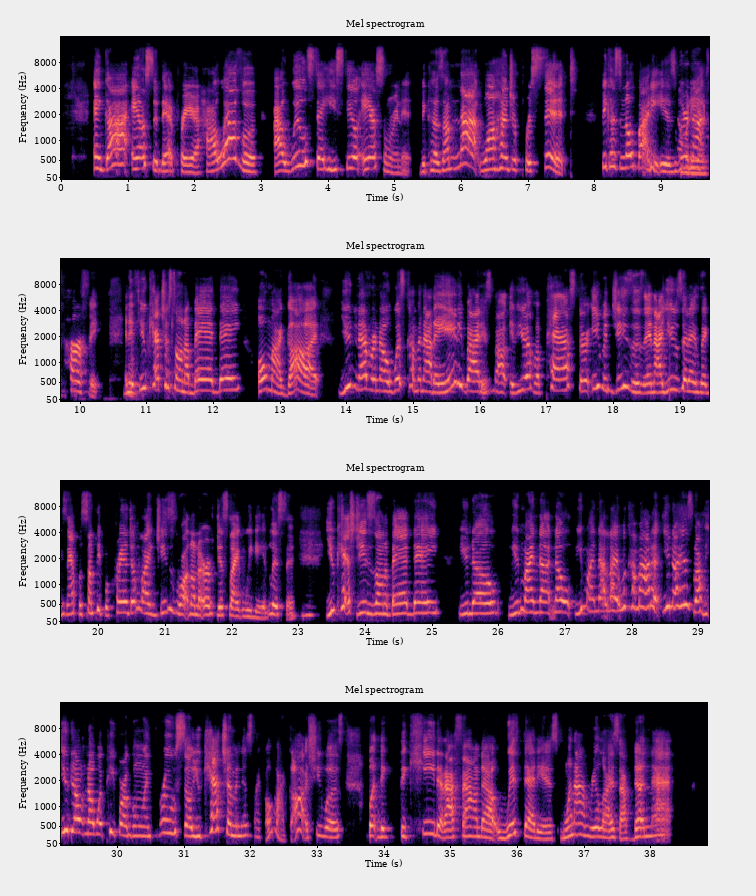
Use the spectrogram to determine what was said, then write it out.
And God answered that prayer. However, I will say He's still answering it because I'm not 100% because nobody is. Nobody We're not is. perfect. And if you catch us on a bad day, oh my God, you never know what's coming out of anybody's mouth. If you have a pastor, even Jesus, and I use it as an example, some people cringe. I'm like, Jesus walked on the earth just like we did. Listen, mm-hmm. you catch Jesus on a bad day, you know, you might not know, you might not like what come out of, you know, his mouth. You don't know what people are going through. So you catch them and it's like, oh my God, she was. But the, the key that I found out with that is when I realized I've done that,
